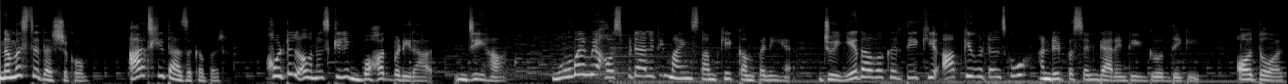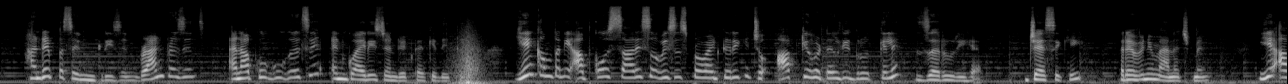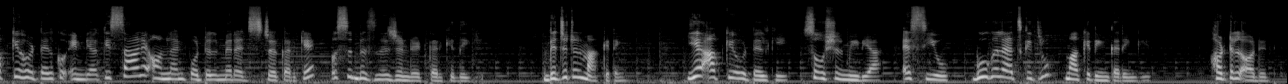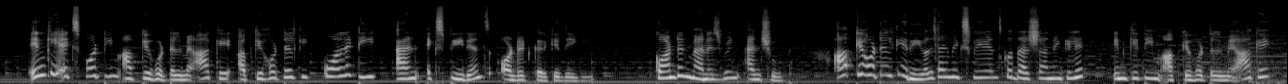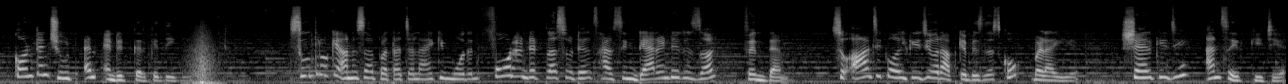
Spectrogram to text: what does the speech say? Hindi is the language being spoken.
नमस्ते दर्शकों, आज की ताज़ा खबर। होटल ओनर्स के लिए बहुत बड़ी राहत। जी हाँ मुंबई में हॉस्पिटैलिटी माइंड्स नाम की एक कंपनी है, जो ये दावा करती है कि आपके होटल्स को 100% गारंटी ग्रोथ देगी। और तो और 100% increase in brand presence and आपको गूगल से इंक्वायरीज जनरेट करके देती है। ये कंपनी आपको सारे सर्विसेज़ प्रोवाइड करेगी जो आपके होटल के ग्रोथ के लिए ज़रूरी है, जैसे कि रेवेन्यू मैनेजमेंट ये आपके होटल को इंडिया के सारे ऑनलाइन पोर्टल में रजिस्टर करके उससे बिज़नेस जनरेट करके देगी। डिजिटल मार्केटिंग ये आपके होटल की social media as Google ads के थ्रू मार्केटिंग करेंगी। होटल ऑडिट इनकी एक्सपर्ट टीम आपके होटल में आके आपके होटल की क्वालिटी एंड एक्सपीरियंस ऑडिट करके देगी। कंटेंट मैनेजमेंट एंड शूट आपके होटल के रियल टाइम एक्सपीरियंस को दर्शाने के लिए इनकी टीम आपके होटल में आके कंटेंट शूट एंड एडिट करके देगी। सूत्रों के अनुसार पता चला है कि more than 400 plus hotels have seen guarantee result with them so आज ही कॉल कीजिए और आपके बिज़नेस को बढ़ाइए। शेयर कीजिए एंड सेव कीजिए।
